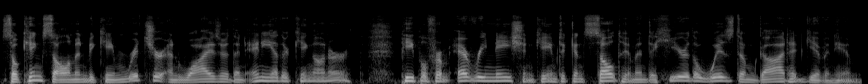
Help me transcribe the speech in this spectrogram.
So King Solomon became richer and wiser than any other king on earth. People from every nation came to consult him and to hear the wisdom God had given him.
